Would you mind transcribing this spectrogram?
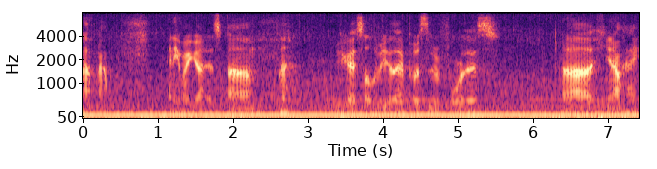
I don't know. Anyway, guys, um, if you guys saw the video that I posted before this, uh, you know, hey,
